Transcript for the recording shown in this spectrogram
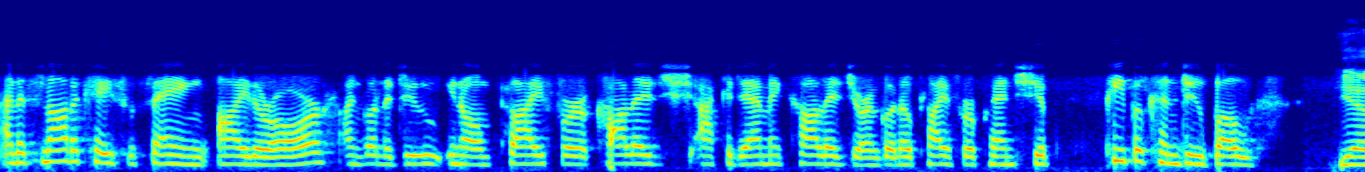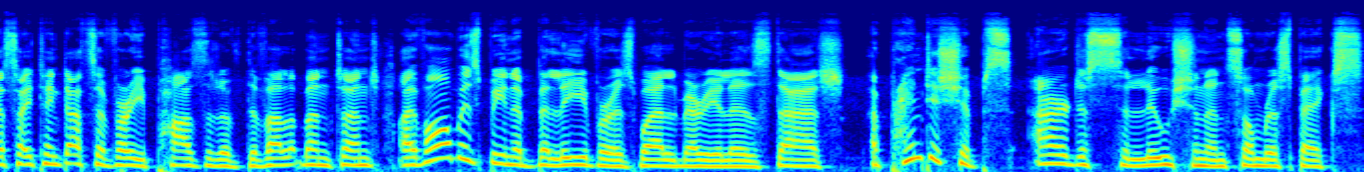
And it's not a case of saying either or. I'm going to do, you know, apply for college, academic college, or I'm going to apply for apprenticeship people can do both. Yes, I think that's a very positive development. And I've always been a believer as well, Mary Liz, that apprenticeships are the solution in some respects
